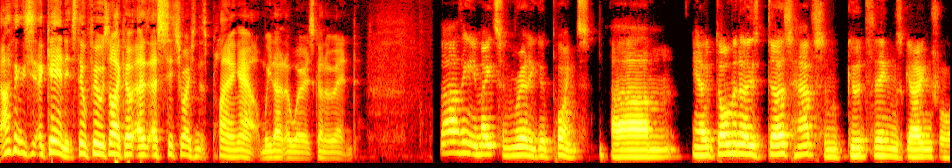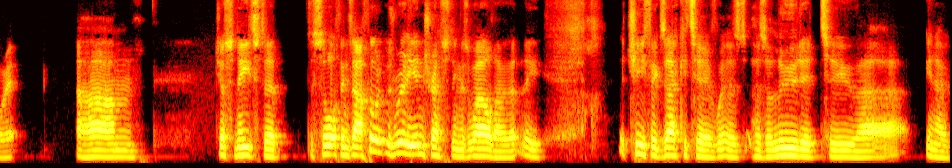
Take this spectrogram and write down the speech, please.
I think this, again, it still feels like a, a, a, situation that's playing out, and we don't know where it's going to end. I think you made some really good points. Um, you know, Domino's does have some good things going for it. Um, just needs to to sort things out. I thought it was really interesting as well, though, that the the chief executive was, has alluded to uh, you know,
